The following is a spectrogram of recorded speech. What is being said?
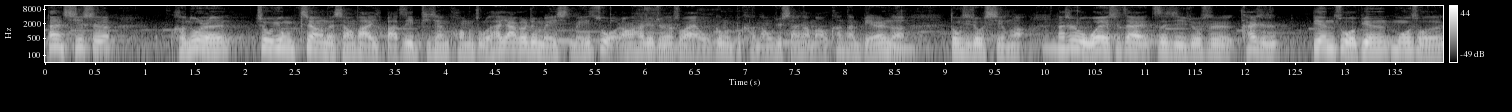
但是其实很多人就用这样的想法把自己提前框住了，他压根儿就没没做，然后他就觉得说，哎，我根本不可能，我就想想吧，我看看别人的东西就行了。但是我也是在自己就是开始边做边摸索的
